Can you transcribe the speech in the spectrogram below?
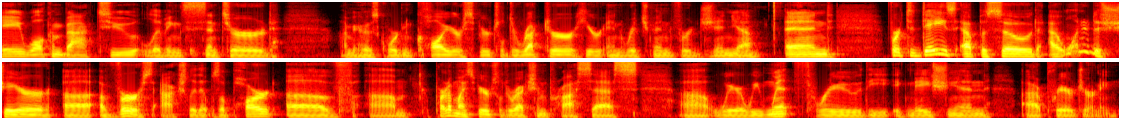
Hey, welcome back to Living Centered. I'm your host, Gordon Collier, spiritual director here in Richmond, Virginia. And for today's episode, I wanted to share uh, a verse actually that was a part of um, part of my spiritual direction process, uh, where we went through the Ignatian uh, prayer journey.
